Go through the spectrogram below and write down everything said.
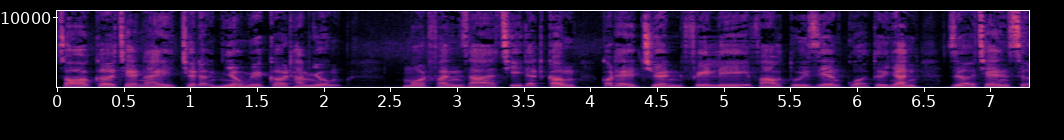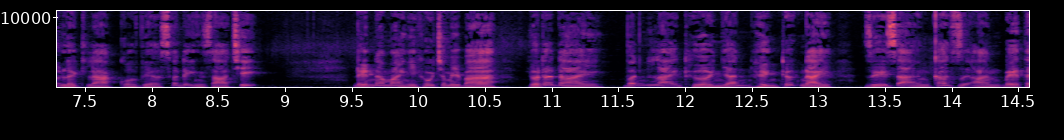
do cơ chế này chứa đựng nhiều nguy cơ tham nhũng. Một phần giá trị đất công có thể chuyển phi lý vào túi riêng của tư nhân dựa trên sự lệch lạc của việc xác định giá trị. Đến năm 2013, luật đất đai vẫn lại thừa nhận hình thức này dưới dạng các dự án BT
